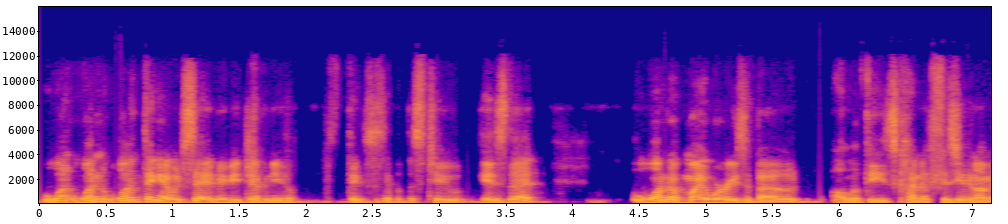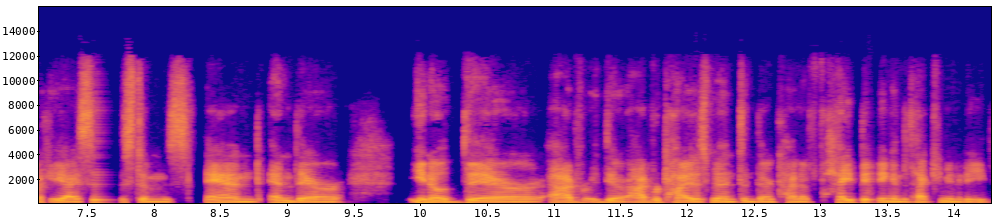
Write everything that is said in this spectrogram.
One, one, one thing I would say, and maybe Jeff and you have things to say about this too, is that one of my worries about all of these kind of physiognomic AI systems and and their you know their their advertisement and their kind of hyping in the tech community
